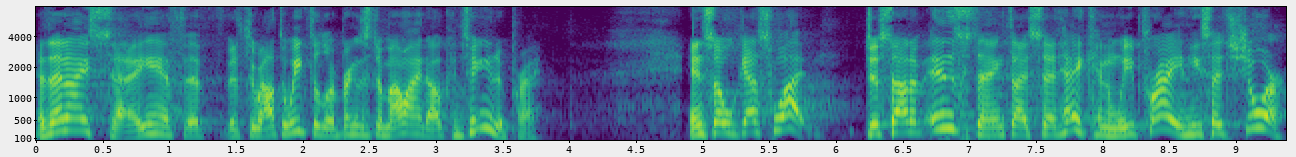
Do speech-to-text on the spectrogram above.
And then I say, if, if, if throughout the week the Lord brings this to my mind, I'll continue to pray. And so, guess what? Just out of instinct, I said, Hey, can we pray? And he said, Sure.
